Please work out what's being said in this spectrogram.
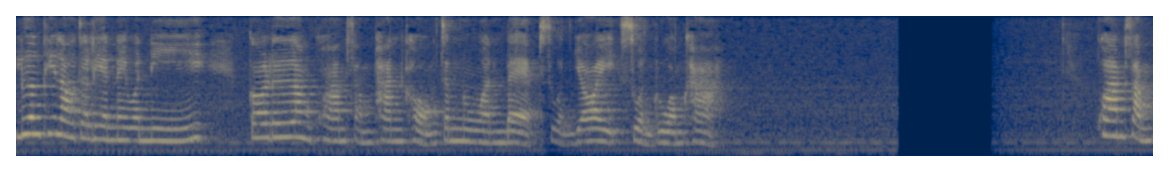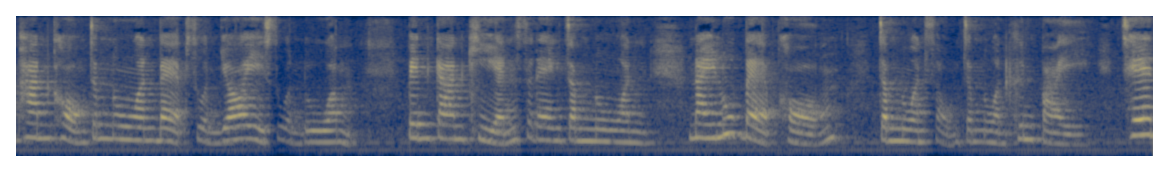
เรื่องที่เราจะเรียนในวันนี้ ก็เรื่องความสัมพันธ์ของจำนวนแบบส่วนย่อยส่วนรวมค่ะ ความสัมพันธ์ของจำนวนแบบส่วนย่อยส่วนรวม เป็นการเขียนแสดงจำนวน ในรูปแบบของจำนวนสองจำนวนขึ้นไป เช่น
